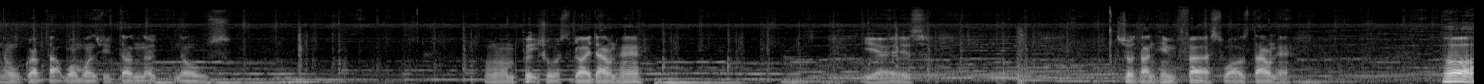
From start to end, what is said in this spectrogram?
And we'll grab that one once we've done the nose. Oh, I'm pretty sure it's the guy down here. Yeah, it is. Should have done him first while I was down here. Oh,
